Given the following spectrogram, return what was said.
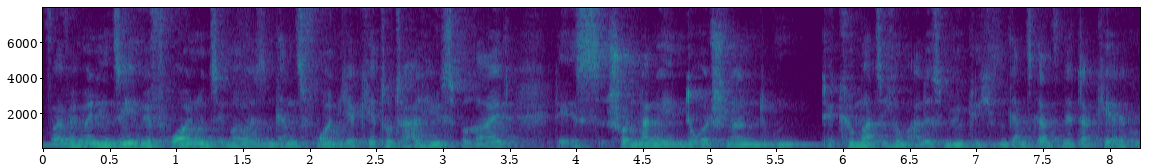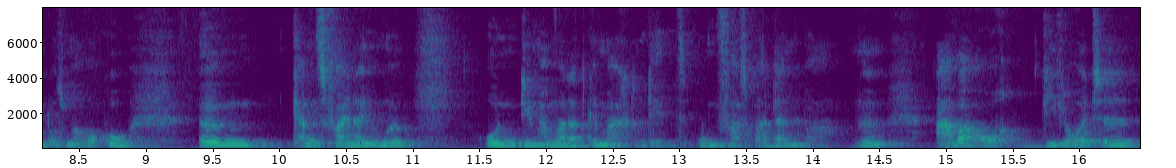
weil wenn wir den sehen, wir freuen uns immer, er ist ein ganz freundlicher Kerl, total hilfsbereit. Der ist schon lange in Deutschland und der kümmert sich um alles Mögliche. Ist ein ganz, ganz netter Kerl, der kommt aus Marokko. Ähm, ganz feiner Junge. Und dem haben wir das gemacht und der ist unfassbar dankbar. Ne? Aber auch die Leute,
